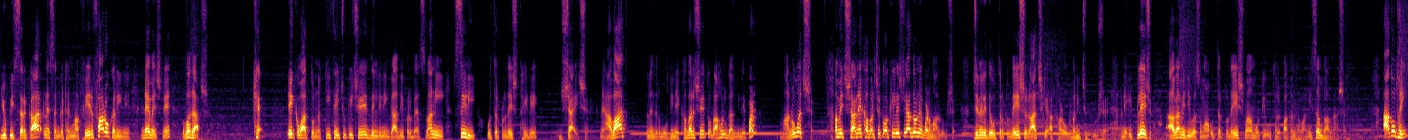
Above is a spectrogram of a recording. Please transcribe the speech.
યુપી સરકાર અને સંગઠનમાં ફેરફારો કરીને ડેમેજને વધારશે. ખેર, એક વાત તો નક્કી થઈ ચૂકી છે, દિલ્હીની ગાદી પર બેસવાની સીડી ઉત્તર પ્રદેશ થઈને જાય છે. અને આ વાત નરેન્દ્ર મોદીને ખબર છે, તો રાહુલ ગાંધીને પણ માલુમ જ છે. અમિત શાહને ખબર છે, તો અખિલેશ યાદવને પણ માલુમ છે. જેને લીધે ઉત્તર પ્રદેશ રાજકીય અખાડો બની ચૂક્યું છે અને એટલે જ આગામી દિવસોમાં ઉત્તર પ્રદેશમાં મોટી ઉથલપાથલ થવાની સંભાવના છે. આ તો થઈ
